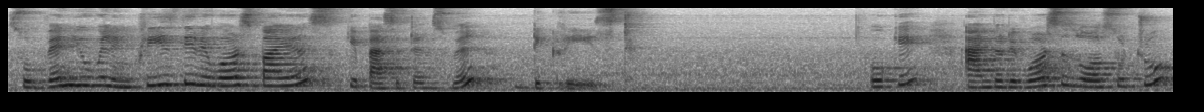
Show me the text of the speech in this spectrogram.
So when you will increase the reverse bias, capacitance will decrease. Okay, and the reverse is also true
